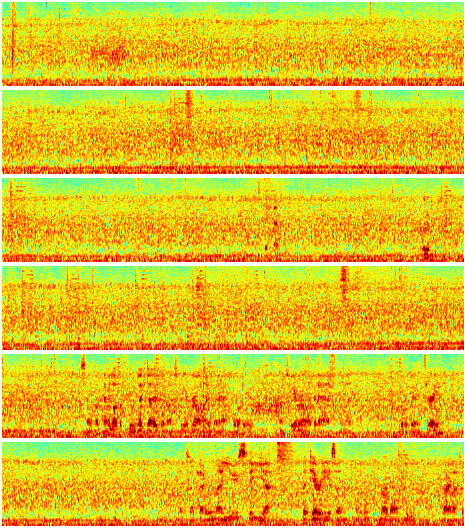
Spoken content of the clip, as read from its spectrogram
Good. So I don't have a lot of fuel left over once we arrive at our water, once we arrive at our uh, Water Boom 3. That's okay, we may use the, uh, the Derry as a, a mobile fuel trailer to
